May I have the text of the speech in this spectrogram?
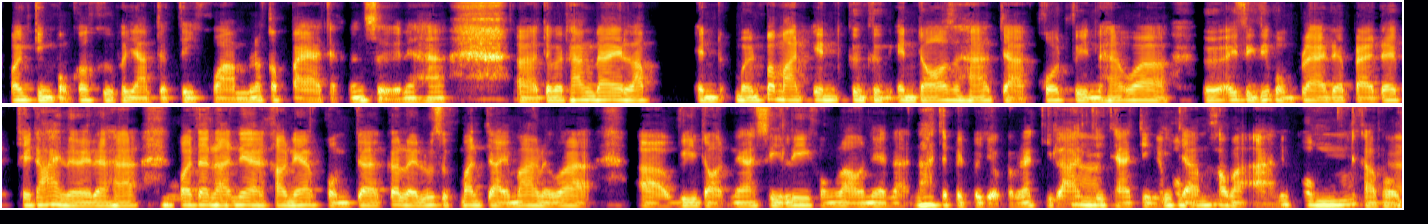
เพราะจริงๆผมก็คือพยายามจะตีความแล้วก็แปลจากหนังสือเนี่ยฮะจนกระทั่งได้รับ เหมือนประมาณ en กึ่งกึ่ง endorse ฮะจากโค้ชวินนะฮะว่าเออไอ้สิ่งที่ผมแปลเนี่ยแปลได้ใช้ได้เลยนะฮะเพราะฉะนั้นเนี่ยคราวนี้ผมจะก็เลยรู้สึกมั่นใจมากเลยว่าอ่า VDOT เนี่ยซีรีส์ของเราเนี่ยน่าจะเป็นประโยชน์กับนักกีฬาที่แท้จริงที่จะเข้ามาอ่านผมครับผม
